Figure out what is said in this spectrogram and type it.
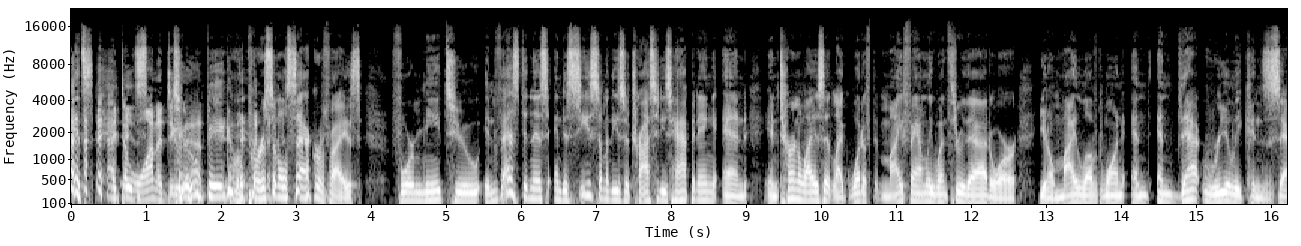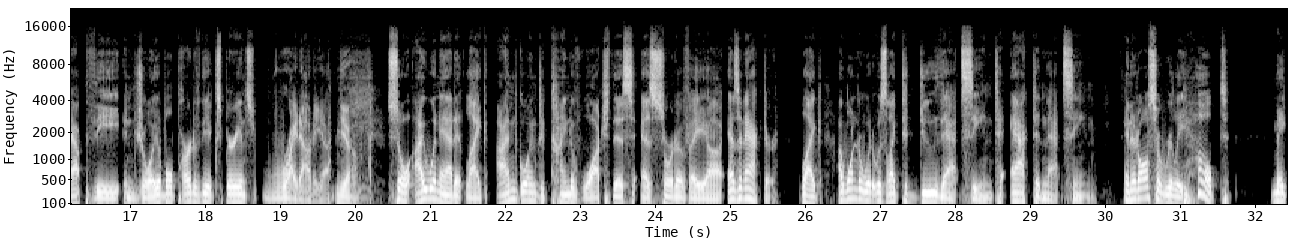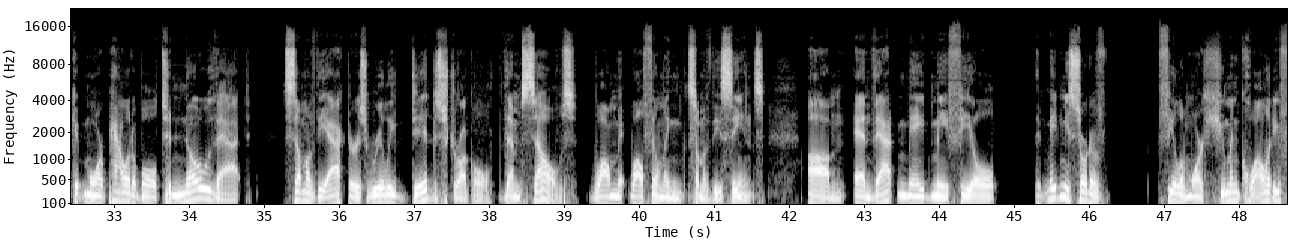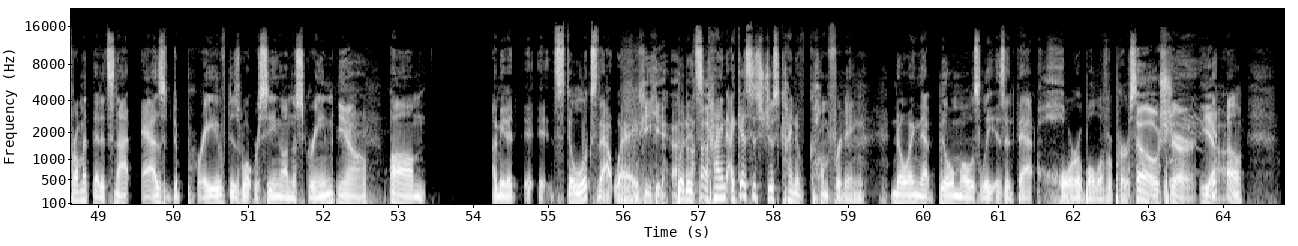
it's I don't want to do that. too that. big of a personal sacrifice for me to invest in this and to see some of these atrocities happening and internalize it like what if the, my family went through that or you know my loved one and and that really can zap the enjoyable part of the experience right out of you Yeah. so I went at it like I'm going to kind of watch this as sort of a uh, as an actor. Like I wonder what it was like to do that scene, to act in that scene. And it also really helped make it more palatable to know that some of the actors really did struggle themselves while while filming some of these scenes. Um, and that made me feel it made me sort of feel a more human quality from it that it's not as depraved as what we're seeing on the screen Yeah. um i mean it it, it still looks that way Yeah. but it's kind i guess it's just kind of comforting knowing that bill moseley isn't that horrible of a person oh, sure. Yeah. oh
